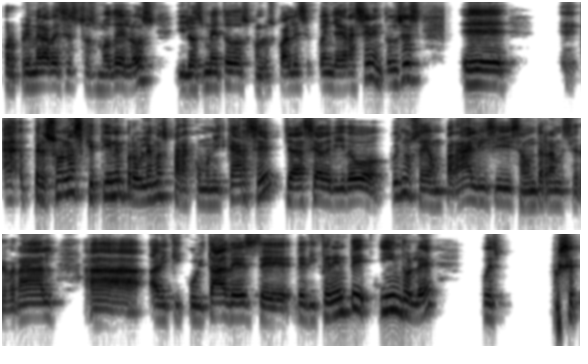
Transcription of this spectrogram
por primera vez estos modelos y los métodos con los cuales se pueden llegar a hacer. Entonces, eh, eh, personas que tienen problemas para comunicarse, ya sea debido, pues no sé, a un parálisis, a un derrame cerebral, a, dificultades de, diferente índole, pues, pues se,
